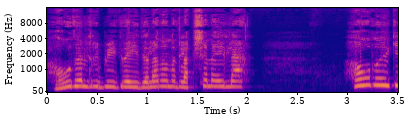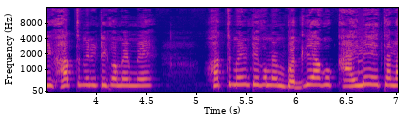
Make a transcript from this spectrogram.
ಹೌದಲ್ರಿ ಬೀಗ್ರ ಇದೆಲ್ಲ ನನಗೆ ಲಕ್ಷಣ ಇಲ್ಲ. ಹೌದು ಈಗ ಹತ್ತು ಮಿನಿಟಿಗೊಮ್ಮೆಮ್ಮೆ ಹತ್ತು ಮಿನಿಟಿಗೊಮ್ಮೆ ಬದಲಿ ಆಗೋ ಕಾಯಿಲೆ ಐತಲ್ಲ?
